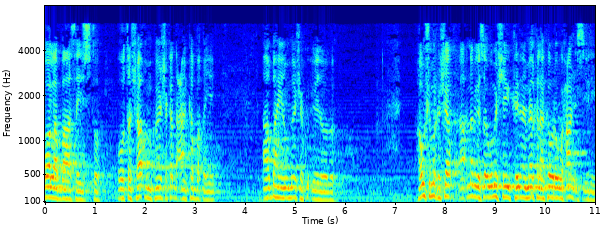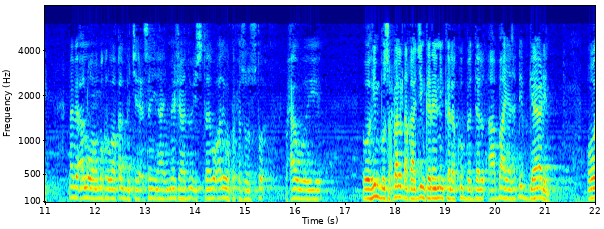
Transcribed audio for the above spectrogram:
oo la baasaysto oo tashaa-umka meesha ka dhacaan ka baqayay aabbahayna uu meesha ku eedoobo. Hawsha marka shee nabiga sa ugama sheegi karina meel kale aan ka wara waxaan is idhi nabi allo abubakar waa qalbi jilicsan yahay meesha hadduu istaago adiga ku xusuusto waxaa weeye oo hinbus waxba la dhaqaajin karin nin kale ku bedel aabbahayaasa dhib gaadhin oo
